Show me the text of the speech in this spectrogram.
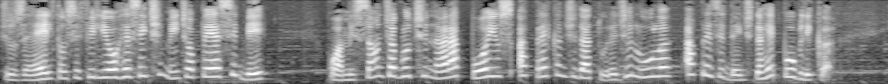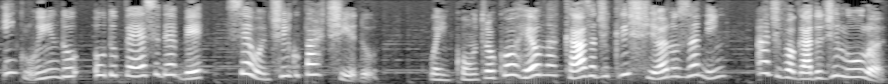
José Eliton se filiou recentemente ao PSB com a missão de aglutinar apoios à pré-candidatura de Lula a presidente da República, incluindo o do PSDB, seu antigo partido. O encontro ocorreu na casa de Cristiano Zanin, advogado de Lula,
